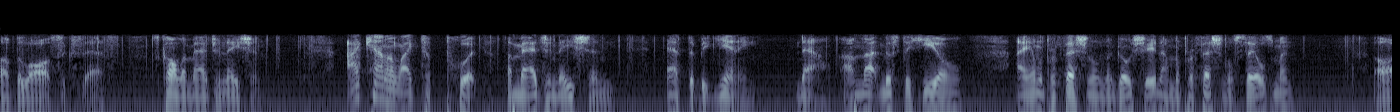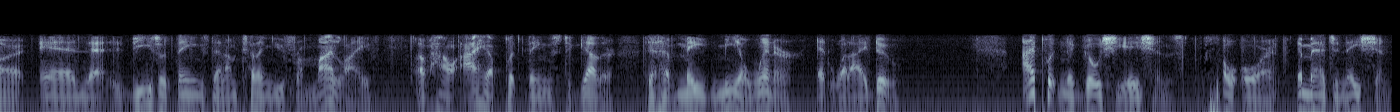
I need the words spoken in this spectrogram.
of the law of success, it's called imagination. I kind of like to put imagination at the beginning. Now, I'm not Mr. Hill. I am a professional negotiator. I'm a professional salesman. Uh, and these are things that I'm telling you from my life of how I have put things together that have made me a winner at what I do. I put negotiations or, or imagination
